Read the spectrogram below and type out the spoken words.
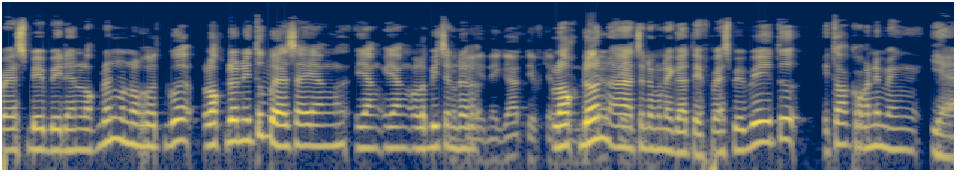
Psbb dan lockdown menurut gue lockdown itu bahasa yang yang yang lebih cenderung Lebih negatif. cenderung lockdown negatif. ah, cenderung negatif. Psbb itu itu akronim yang ya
